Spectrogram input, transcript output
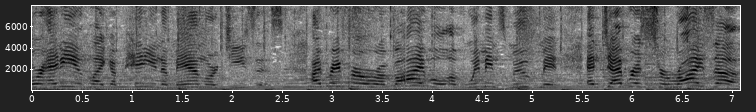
or any like opinion of man, Lord Jesus. I pray for a revival of women's movement and Deborah's to rise up.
